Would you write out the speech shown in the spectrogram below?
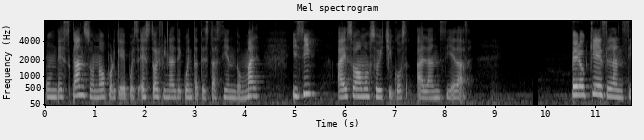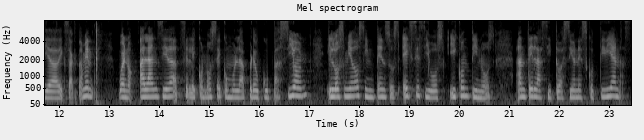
un descanso, ¿no? Porque pues esto al final de cuentas te está haciendo mal. Y sí, a eso vamos hoy chicos, a la ansiedad. Pero, ¿qué es la ansiedad exactamente? Bueno, a la ansiedad se le conoce como la preocupación y los miedos intensos, excesivos y continuos ante las situaciones cotidianas,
